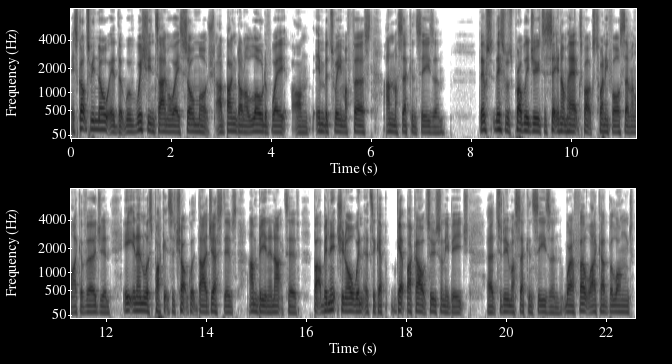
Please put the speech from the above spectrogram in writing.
It's got to be noted that with wishing time away so much, I'd banged on a load of weight on in between my first and my second season. This this was probably due to sitting on my Xbox 24/7 like a virgin, eating endless packets of chocolate digestives and being inactive. But I've been itching all winter to get get back out to Sunny Beach uh, to do my second season, where I felt like I'd belonged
